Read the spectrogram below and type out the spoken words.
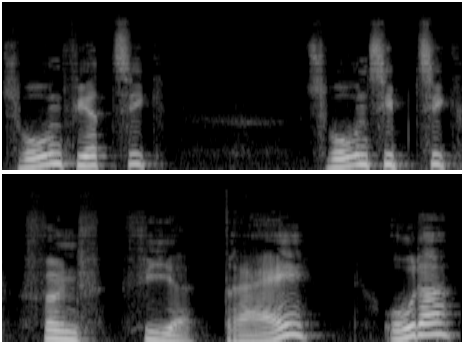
42 72 543 oder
